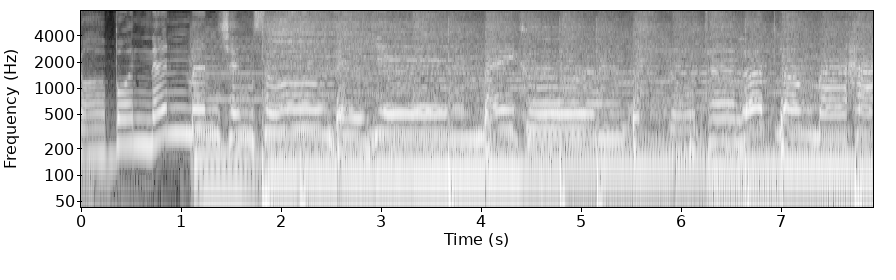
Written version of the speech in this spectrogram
ก็บนนั้นมันช่างสูงได้ยินไหมคุณโปรดเธอลดลงมาหา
